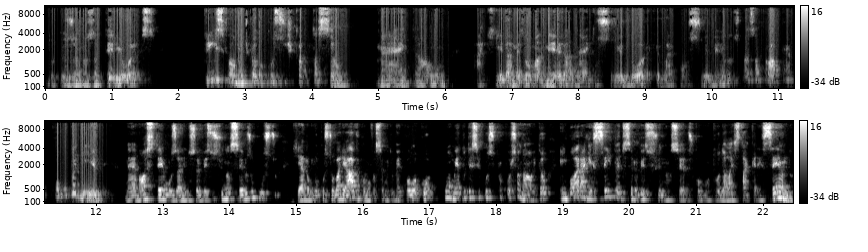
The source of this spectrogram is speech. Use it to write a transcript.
do que os anos anteriores, principalmente pelo custo de captação. Né? Então, aqui da mesma maneira, né, o consumidor que vai consumir menos, mas a própria companhia. Né? Nós temos ali nos serviços financeiros um custo que é no custo variável, como você muito bem colocou, um aumento desse custo proporcional. Então, embora a receita de serviços financeiros como um todo ela está crescendo,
